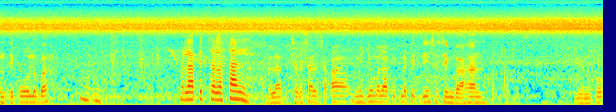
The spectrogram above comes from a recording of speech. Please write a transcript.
Antipolo ba? Mm-mm. Malapit sa Lasal. Malapit sa Lasal. Saka medyo malapit-lapit din sa simbahan. Yan po.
